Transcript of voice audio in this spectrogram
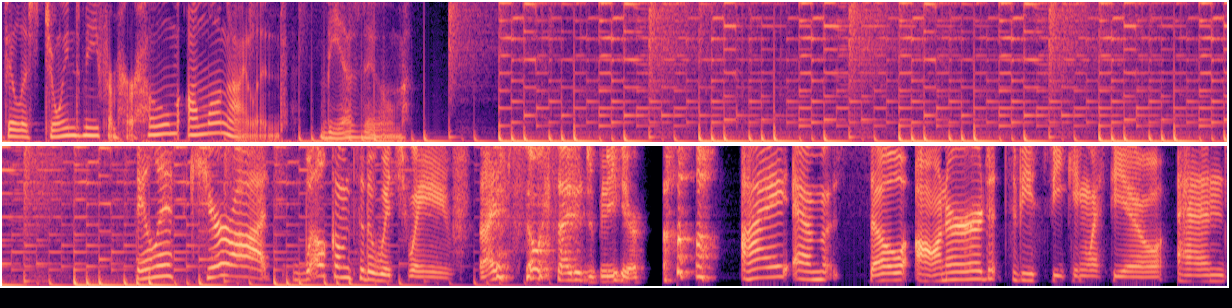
Phyllis joined me from her home on Long Island via Zoom. Phyllis Curott, welcome to the Witch Wave. I am so excited to be here. I am so honored to be speaking with you. And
